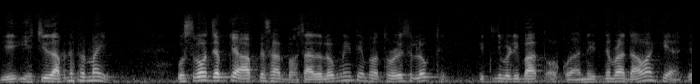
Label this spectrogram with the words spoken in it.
یہ یہ چیز آپ نے فرمائی۔ اس وقت جبکہ آپ کے ساتھ بہت زیادہ لوگ نہیں تھے، بہت تھوڑے سے لوگ تھے۔ اتنی بڑی بات اور قرآن نے اتنا بڑا دعویٰ کیا کہ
